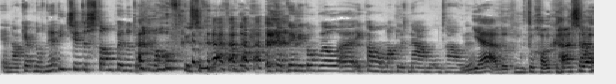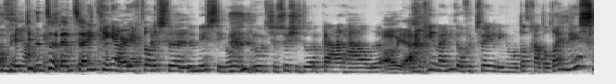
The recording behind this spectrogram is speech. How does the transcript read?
En nou, ik heb nog net niet zitten stampen en het op mijn hoofdkussen gelegd. Want ik- heb denk ik ook wel, eh, ik kan wel makkelijk namen onthouden. Ja, dat moet toch ook haast wel een beetje ja, een exact. talent zijn. Ik ging er maar. echt wel eens de, de mist in hoor. Dat broertjes en zusjes door elkaar haalde. Oh ja. Het begint mij niet over tweelingen, want dat gaat altijd mis.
